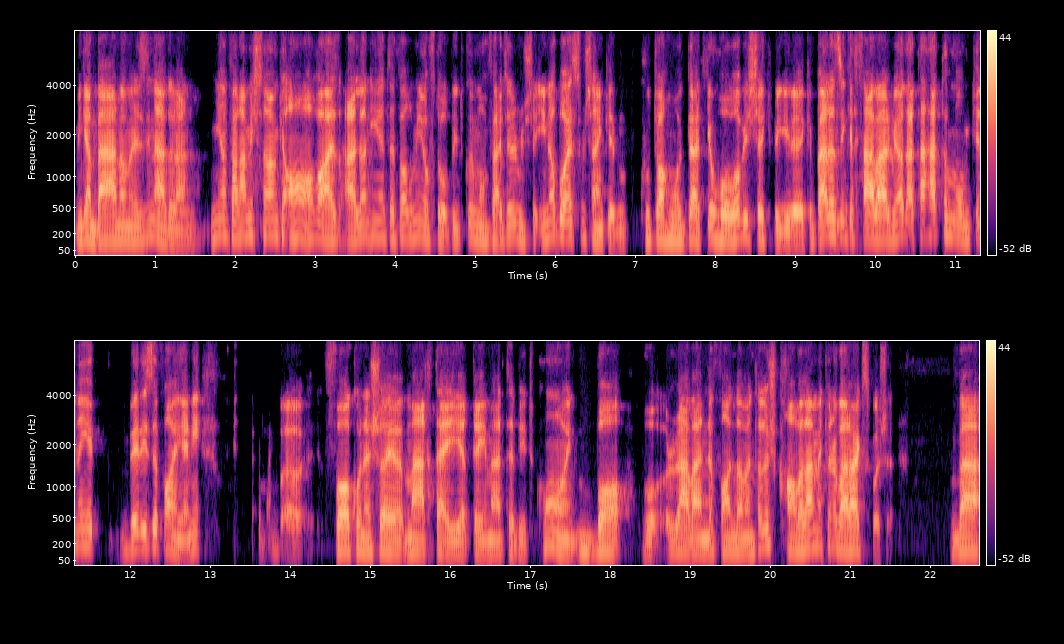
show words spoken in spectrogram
میگن برنامه‌ریزی ندارن میان فقط میشنم که آها آقا از الان این اتفاق میفته و بیت کوین منفجر میشه. اینا باعث میشن که کوتاه مدت یه حبابی شکل بگیره که بعد از اینکه خبر میاد حتی حتی ممکنه یه بریز پایین. یعنی واکنش های مقطعی قیمت بیت کوین با روند fundamental ش کاملا می‌تونه برعکس باشه. و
